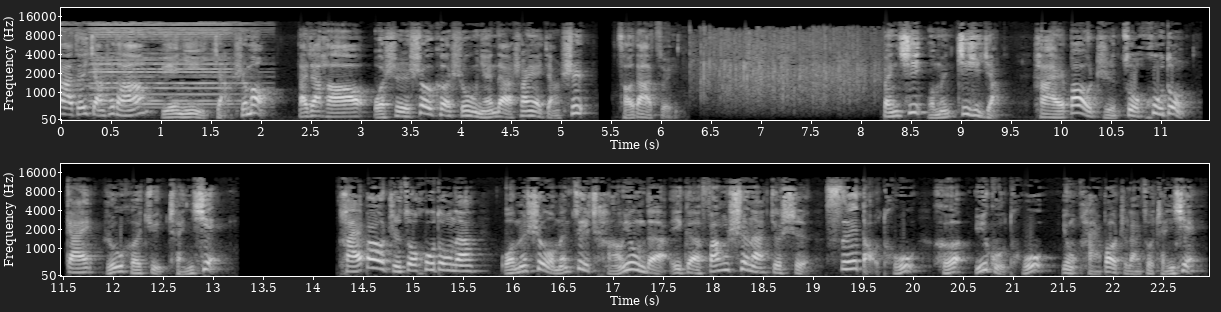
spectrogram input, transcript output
大嘴讲师堂约你讲师梦，大家好，我是授课十五年的商业讲师曹大嘴。本期我们继续讲海报纸做互动该如何去呈现。海报纸做互动呢，我们是我们最常用的一个方式呢，就是思维导图和鱼骨图，用海报纸来做呈现。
